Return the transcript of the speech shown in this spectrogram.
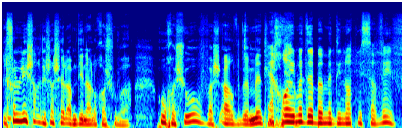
לפעמים לי יש הרגשה של המדינה לא חשובה. הוא חשוב, והשאר זה באמת לא איך חשוב. רואים את זה במדינות מסביב?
